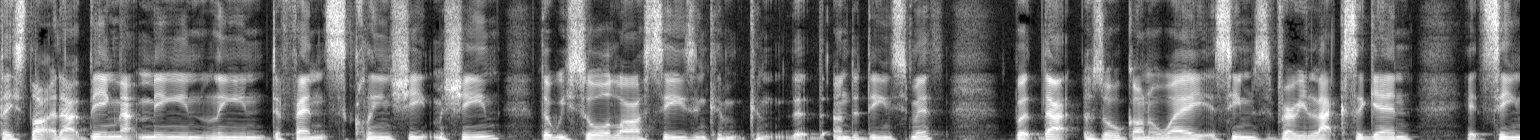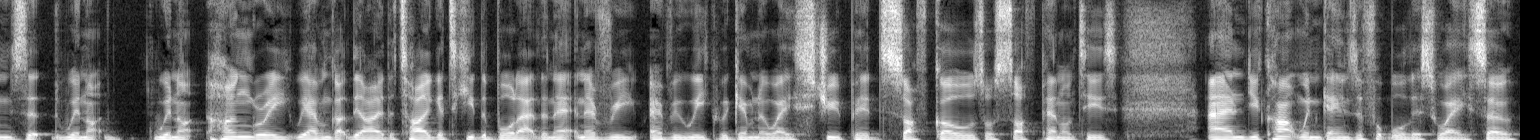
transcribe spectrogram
They started out being that mean, lean defense, clean sheet machine that we saw last season com, com, under Dean Smith, but that has all gone away. It seems very lax again. It seems that we're not we're not hungry. We haven't got the eye of the tiger to keep the ball out of the net, and every every week we're giving away stupid soft goals or soft penalties, and you can't win games of football this way. So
